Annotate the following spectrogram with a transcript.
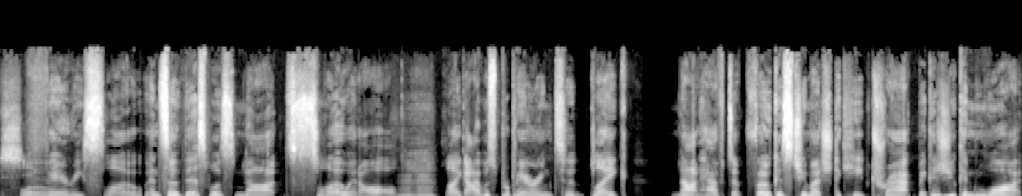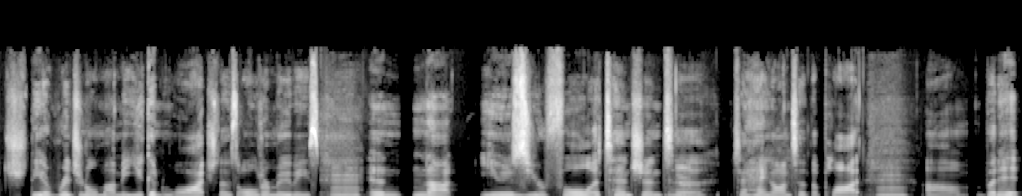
Slow. very slow. And so this was not slow at all. mm-hmm. Like I was preparing to like not have to focus too much to keep track because you can watch the original Mummy, you can watch those older movies Mm-hmm. and not use your full attention to Yeah. to hang on to the plot. Mm-hmm. Um, but it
